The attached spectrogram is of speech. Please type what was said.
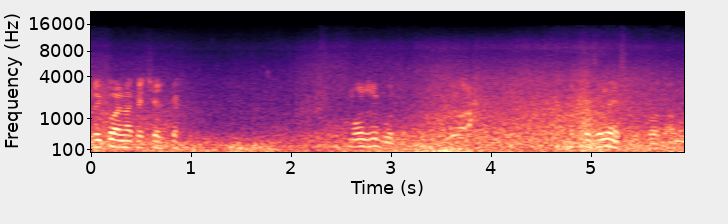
Прикольна качелька. Може бути. Це за низько, правда, а ну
